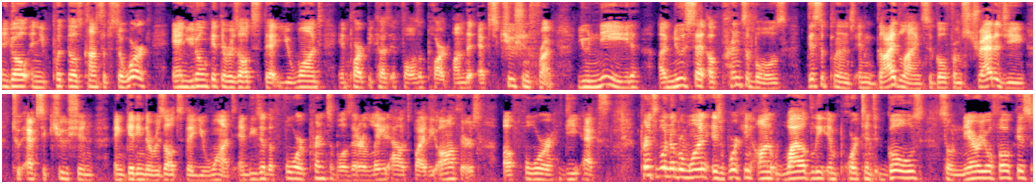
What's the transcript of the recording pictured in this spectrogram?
you go and you put those concepts to work and you don't get the results that you want in part because it falls apart on the execution front. You need a new set of principles disciplines and guidelines to go from strategy to execution and getting the results that you want. And these are the four principles that are laid out by the authors of 4DX. Principle number one is working on wildly important goals. So narrow your focus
